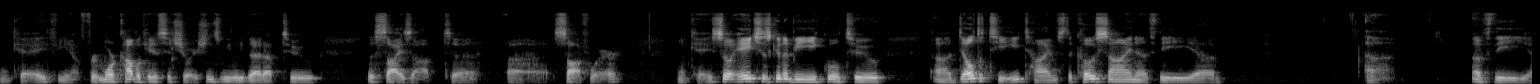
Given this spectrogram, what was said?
Okay, you know, for more complicated situations, we leave that up to the SeisOpt uh, uh, software. Okay, so h is going to be equal to uh, delta t times the cosine of the uh, of the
